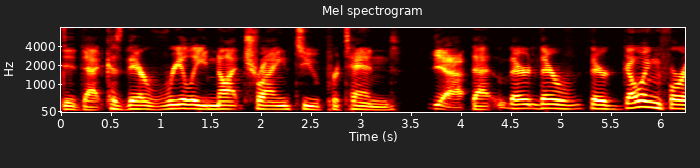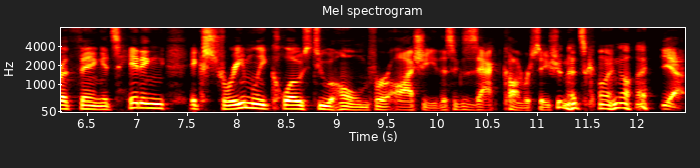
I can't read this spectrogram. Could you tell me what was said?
did that because they're really not trying to pretend Yeah, that they're they're they're going for a thing. It's hitting extremely close to home for Ashi. This exact conversation that's going on. yeah.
